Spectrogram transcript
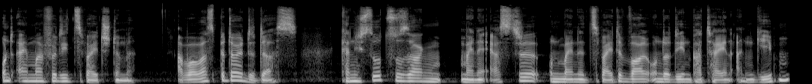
und einmal für die Zweitstimme. Aber was bedeutet das? Kann ich sozusagen meine erste und meine zweite Wahl unter den Parteien angeben?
